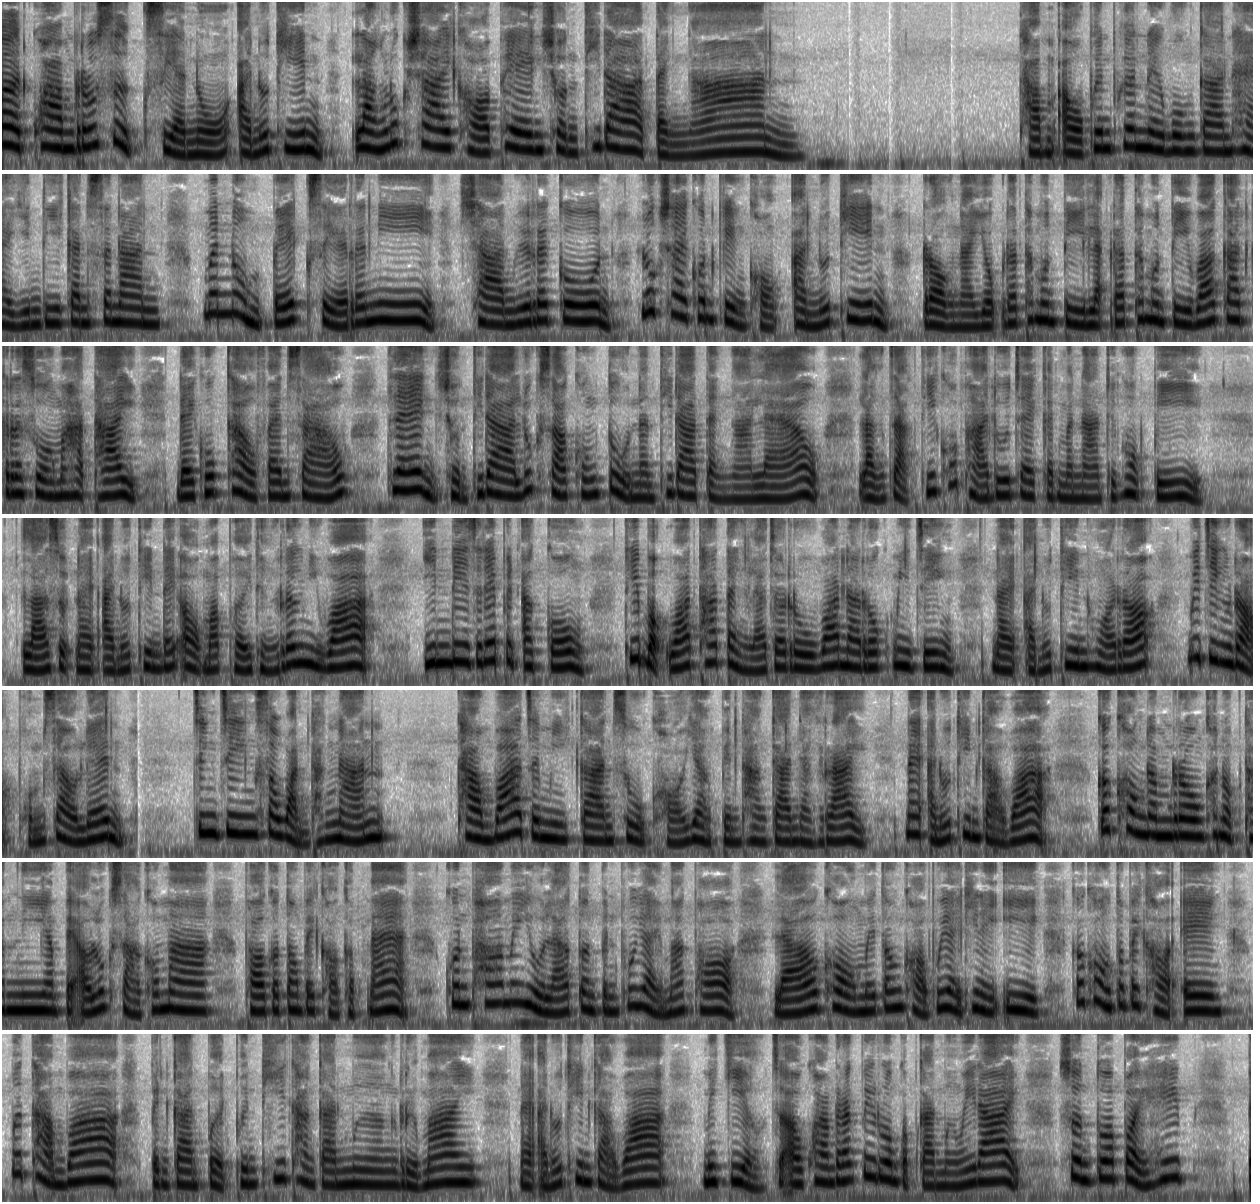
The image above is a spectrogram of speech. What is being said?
เปิดความรู้สึกเสียหนูอนุทิน หลังลูกชายขอเพลงชนทิดาแต่งงานทำเอาเพื่อนๆในวงการแห่ยินดีกันสนันเมื่อหนุ่มเป๊กเสรณี ชาญวิรกูล ลูกชายคนเก่งของอนุทิน รองนายกรัฐมนตรีและรัฐมนตรีว่าการกระทรวงมหาดไทย ได้คุกเข่าแฟนสาว เพลงชนทิดาลูกสาวของตู่นันทิดาแต่งงานแล้ว หลังจากที่คบหาดูใจกันมานานถึง 6 ปี ล่าสุดนายอนุทินได้ออกมาเผยถึงเรื่องนี้ว่า ยินดีจะได้เป็นอากง ที่บอกว่าถ้าแต่งแล้วจะรู้ว่านรกมีจริงนายอนุทินหัวเราะ ไม่จริงหรอกผมแซวเล่น จริง ๆ สวรรค์ทั้งนั้น ถามว่าจะมีการสู่ขออย่างเป็นทางการอย่างไรนายอนุทินกล่าวว่า ก็คงดำรงขนบธรรมเนียมไปเอาลูกสาวเข้ามาพ่อก็ต้องไปขอกับแม่ คุณพ่อไม่อยู่แล้วตนเป็นผู้ใหญ่มากพอ แล้วคงไม่ต้องขอผู้ใหญ่ที่ไหนอีก ก็คงต้องไปขอเอง เมื่อถามว่าเป็นการเปิดพื้นที่ทางการเมืองหรือไม่นายอนุทินกล่าวว่า ไม่เกี่ยวจะเอาความรักไปรวมกับการเมืองไม่ได้ ส่วนตัวปล่อยให้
